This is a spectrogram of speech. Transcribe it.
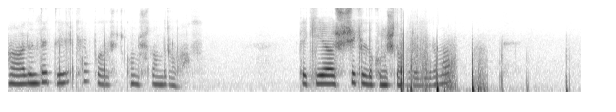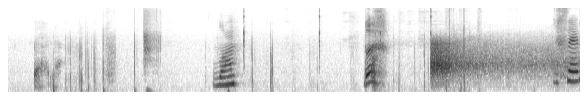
halinde değilken paraşüt konuşlandırılamaz. Peki ya şu şekilde konuşlandırabilirim ha? Böyle. Lan. Dur. Güzel.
